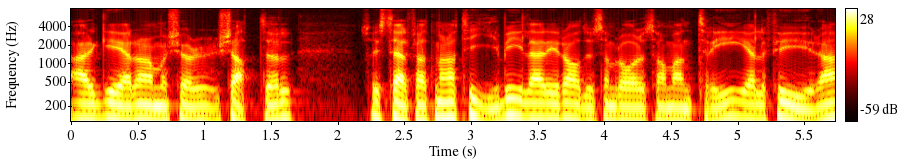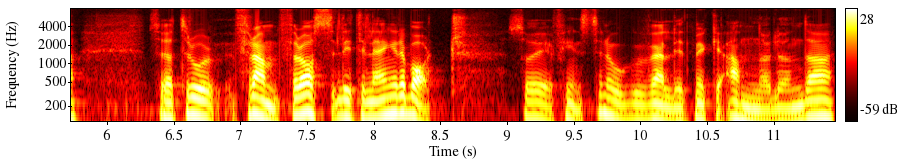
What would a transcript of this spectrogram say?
agerar de och kör shuttle. Så istället för att man har tio bilar i radhusområdet så har man tre eller fyra. Så jag tror framför oss lite längre bort så är, finns det nog väldigt mycket annorlunda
